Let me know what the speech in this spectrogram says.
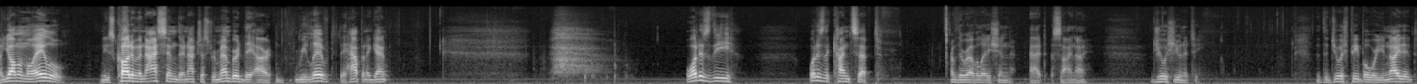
Hayama Moelu, Nizkarim and Asim, they're not just remembered, they are relived, they happen again. What is the what is the concept of the revelation at Sinai Jewish unity. That the Jewish people were united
